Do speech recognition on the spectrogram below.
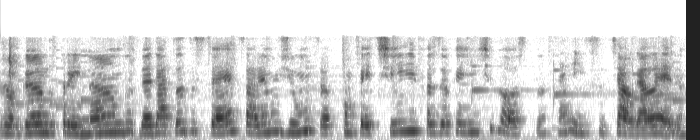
jogando, treinando. Dar tudo certo estaremos juntos para competir e fazer o que a gente gosta. É isso. Tchau, galera.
